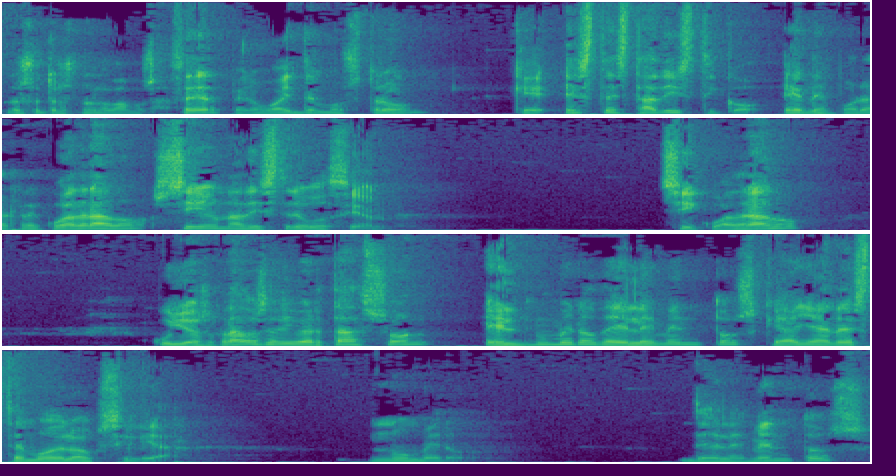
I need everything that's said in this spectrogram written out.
nosotros no lo vamos a hacer, pero White demostró que este estadístico n por r cuadrado sigue una distribución chi cuadrado cuyos grados de libertad son el número de elementos que haya en este modelo auxiliar. Número de elementos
